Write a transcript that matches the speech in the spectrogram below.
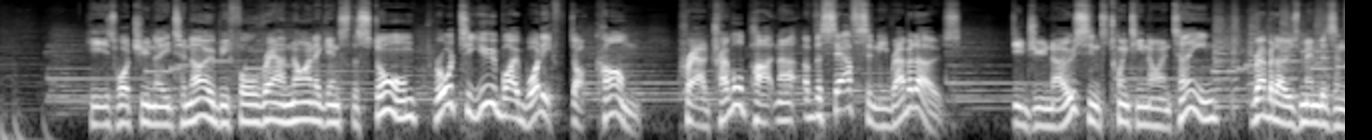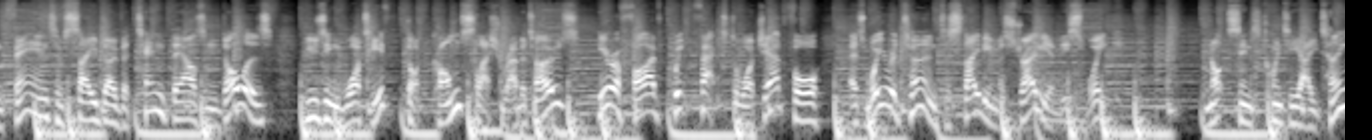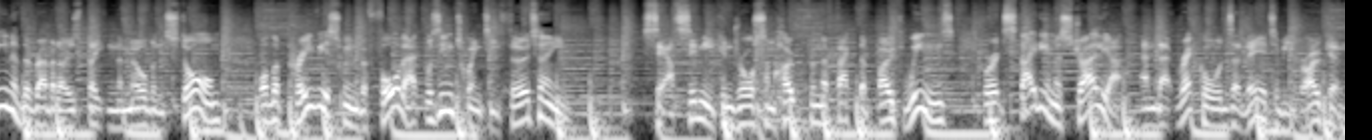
Here's what you need to know before round nine against the Storm, brought to you by WhatIf.com, proud travel partner of the South Sydney Rabbitohs. Did you know since 2019, Rabbitohs members and fans have saved over $10,000 using whatif.com slash Rabbitohs? Here are five quick facts to watch out for as we return to Stadium Australia this week. Not since 2018 have the Rabbitohs beaten the Melbourne Storm, while the previous win before that was in 2013. South Sydney can draw some hope from the fact that both wins were at Stadium Australia and that records are there to be broken.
